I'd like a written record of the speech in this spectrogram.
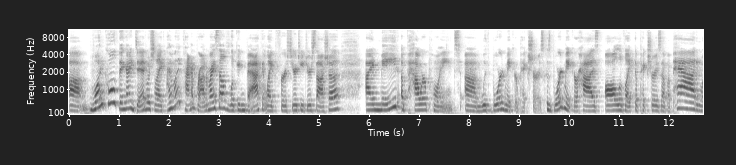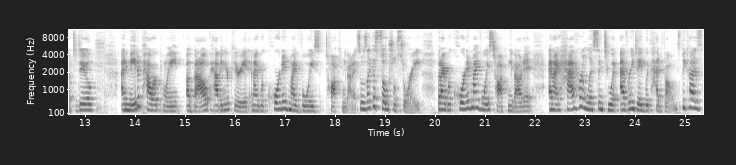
um, one cool thing i did which like i'm like kind of proud of myself looking back at like first year teacher sasha I made a PowerPoint um, with Boardmaker pictures because Boardmaker has all of like the pictures of a pad and what to do. I made a PowerPoint about having your period and I recorded my voice talking about it. So it was like a social story, but I recorded my voice talking about it and I had her listen to it every day with headphones because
